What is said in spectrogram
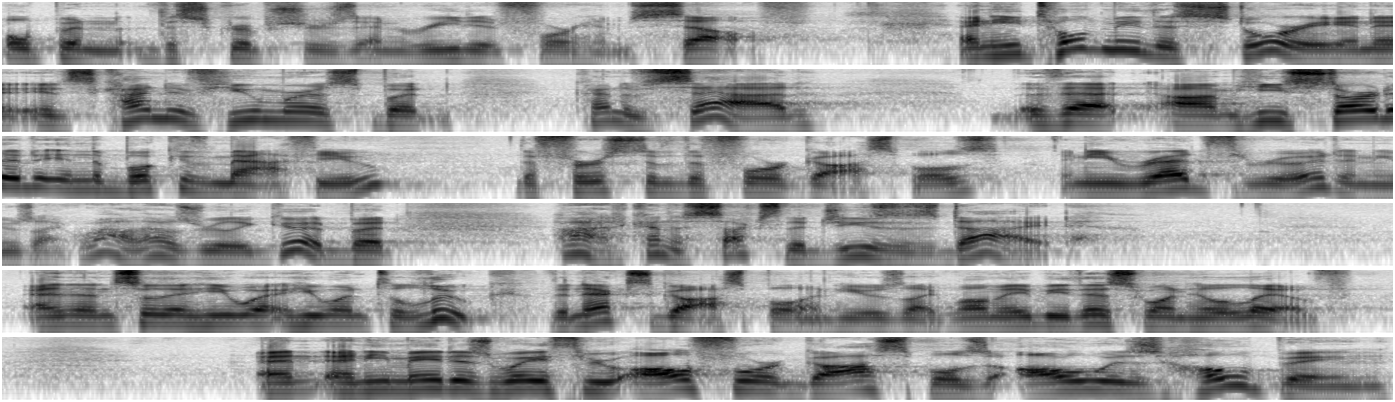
open the scriptures and read it for himself. And he told me this story, and it's kind of humorous but kind of sad that um, he started in the book of Matthew, the first of the four gospels, and he read through it and he was like, wow, that was really good, but ah, it kind of sucks that Jesus died. And then so then he went, he went to Luke, the next gospel, and he was like, well, maybe this one he'll live. And, and he made his way through all four gospels, always hoping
